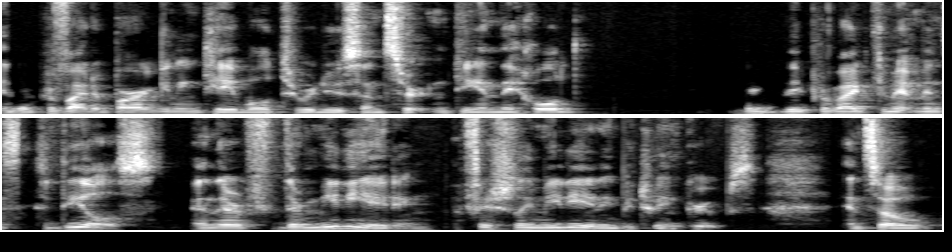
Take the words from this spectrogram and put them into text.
and they provide a bargaining table to reduce uncertainty and they hold they, they provide commitments to deals and they're they're mediating officially mediating between groups. And so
